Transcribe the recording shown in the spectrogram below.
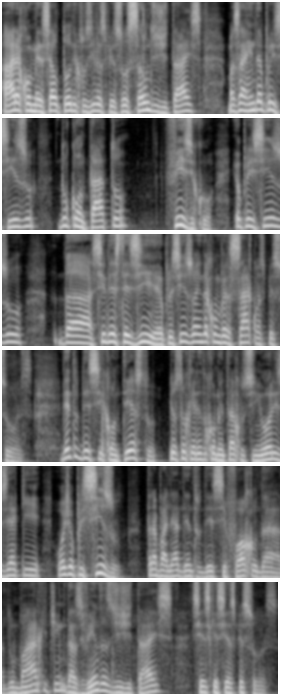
a área comercial toda, inclusive as pessoas são digitais, mas ainda preciso do contato físico. Eu preciso da sinestesia, eu preciso ainda conversar com as pessoas. Dentro desse contexto, o que eu estou querendo comentar com os senhores é que hoje eu preciso trabalhar dentro desse foco da, do marketing, das vendas digitais, sem esquecer as pessoas.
